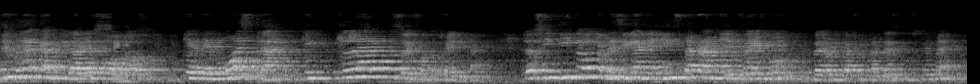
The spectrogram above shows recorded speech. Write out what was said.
de una cantidad de fotos que demuestran que claro que soy fotogénica. Los invito a que me sigan en Instagram y en Facebook, Verónica Fernández, búsquenme.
